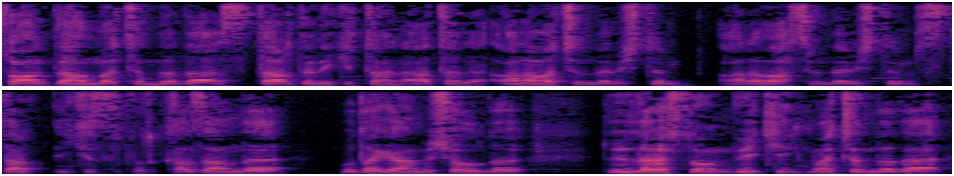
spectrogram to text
Son dal maçında da Start'ın iki tane atarı. Ana maçım demiştim. Ana bahsim demiştim. Start 2-0 kazandı. Bu da gelmiş oldu. Lillerston Viking maçında da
